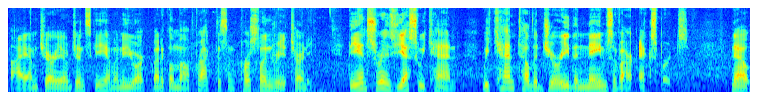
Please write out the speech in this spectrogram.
Hi, I'm Gerry Oginski. I'm a New York medical malpractice and personal injury attorney. The answer is yes, we can. We can tell the jury the names of our experts. Now,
